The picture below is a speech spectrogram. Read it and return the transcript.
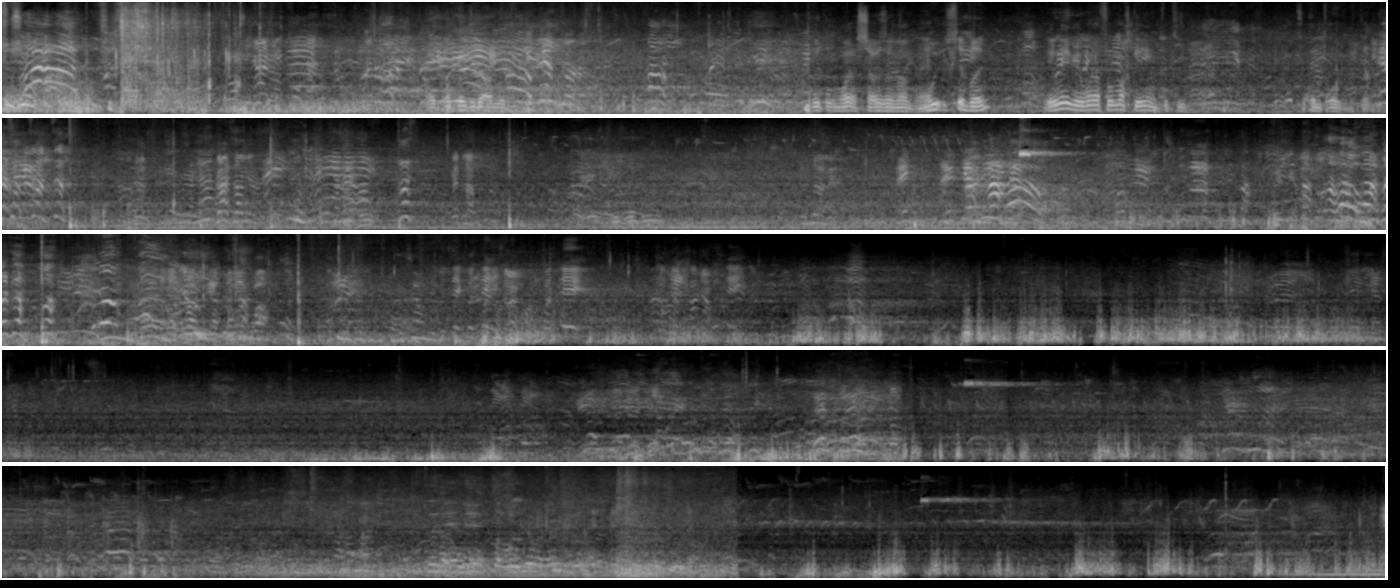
Toujours. Elle protège le dernier. Oui, pour moi, sérieusement. Hein. Oui, c'est vrai. Et oui, mais voilà, faut marquer, mon petit. C'est contrôle, Côté, côté,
